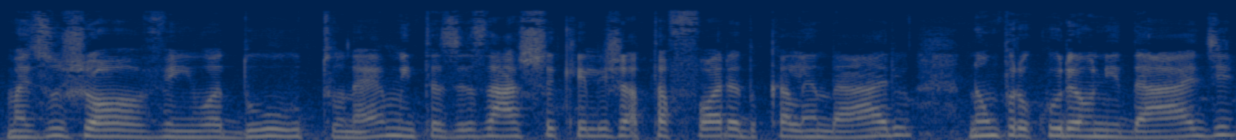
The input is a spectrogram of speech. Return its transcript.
mas o jovem, o adulto, né? Muitas vezes acha que ele já está fora do calendário, não procura a unidade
